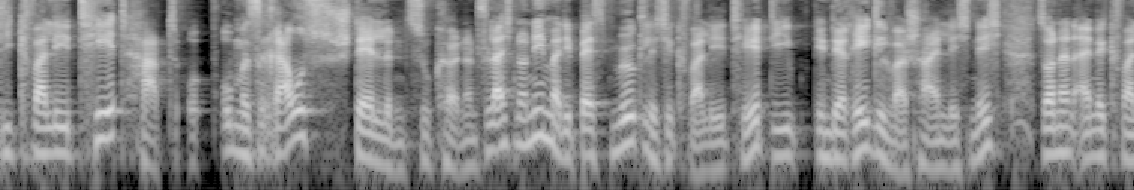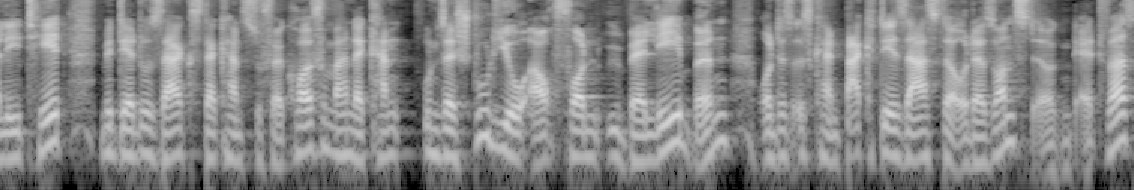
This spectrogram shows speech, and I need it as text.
die Qualität hat, um es rausstellen zu können, vielleicht noch nicht mal die bestmögliche Qualität, die in der Regel wahrscheinlich nicht, sondern eine Qualität, mit der du sagst, da kannst du Verkäufe machen, da kann unser Studio auch von überleben und es ist kein Bugdesaster oder sonst irgendetwas.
